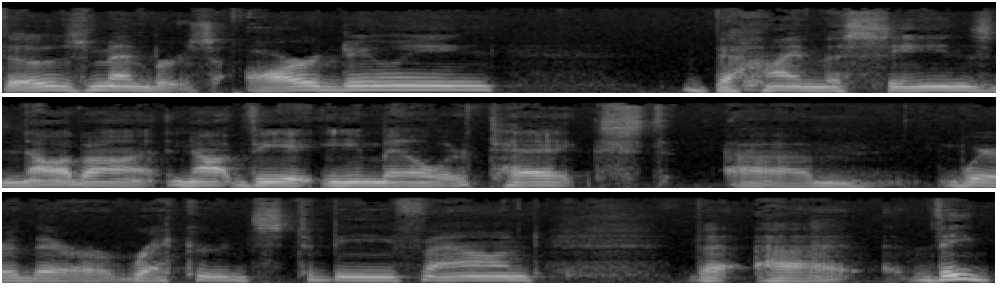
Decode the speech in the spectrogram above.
those members are doing behind the scenes, not on, not via email or text, um, where there are records to be found. That uh, they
